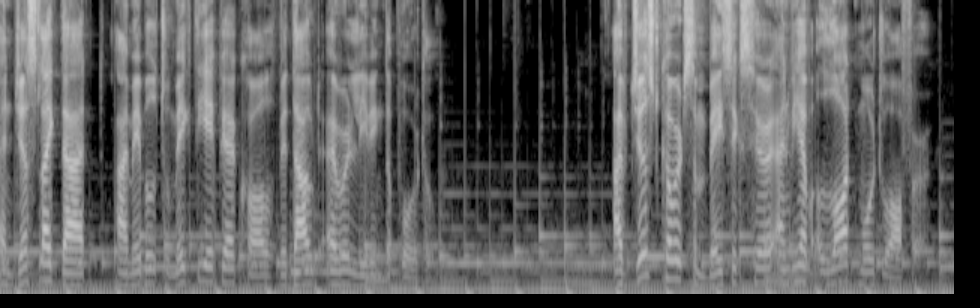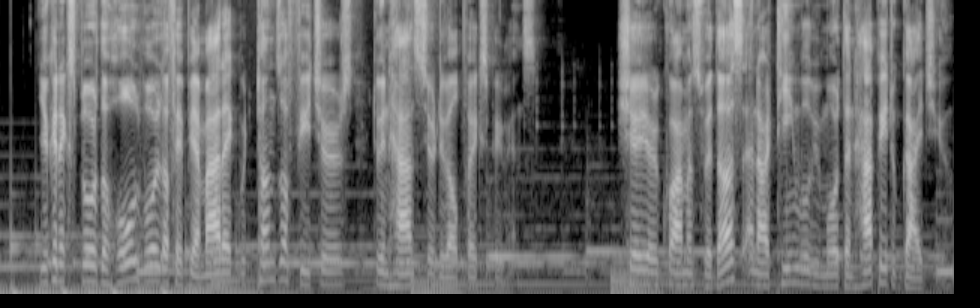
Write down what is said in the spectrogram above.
And just like that, I'm able to make the API call without ever leaving the portal. I've just covered some basics here and we have a lot more to offer. You can explore the whole world of APImatic with tons of features to enhance your developer experience. Share your requirements with us and our team will be more than happy to guide you.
